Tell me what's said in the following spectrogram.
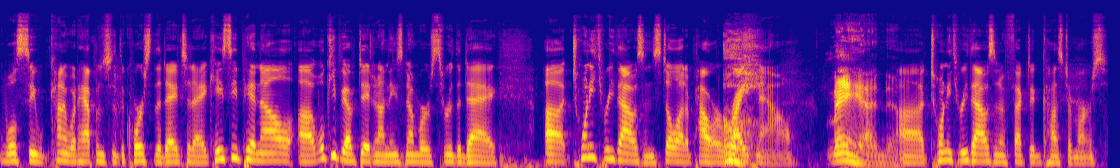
we'll see kind of what happens through the course of the day today. KCP&L, uh, we'll keep you updated on these numbers through the day. Uh, 23,000 still out of power right now. Man. Uh, 23,000 affected customers.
